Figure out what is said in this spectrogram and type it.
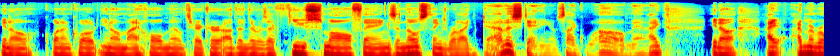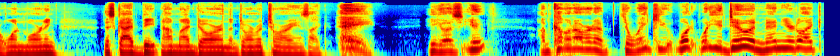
you know, quote unquote, you know, my whole military career, other than there was a few small things and those things were like devastating. It was like, whoa, man, I, you know, I, I remember one morning this guy beating on my door in the dormitory and he's like, Hey, he goes, You I'm coming over to, to wake you. What what are you doing, man? You're like,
